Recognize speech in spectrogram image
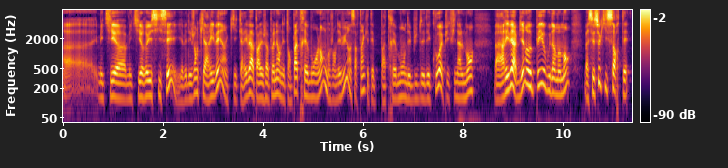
euh, mais, qui, mais qui réussissaient, il y avait des gens qui arrivaient, hein, qui, arrivaient à parler japonais en n'étant pas très bons en langue. Moi, j'en ai vu, un certains qui n'étaient pas très bons au début des cours, et puis finalement, bah, arriver à bien EP au bout d'un moment, bah, c'est ceux qui sortaient,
